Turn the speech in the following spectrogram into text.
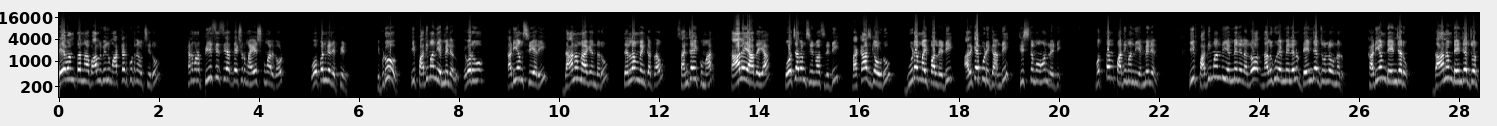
రేవంత్ అన్న వాళ్ళు వీళ్ళు మాట్లాడుకుంటూనే వచ్చారు కానీ మన పిసిసి అధ్యక్షుడు మహేష్ కుమార్ గౌడ్ ఓపెన్గా చెప్పిండు. ఇప్పుడు ఈ పది మంది ఎమ్మెల్యేలు ఎవరు? కడియం శ్రీహరి దానం నాగేందరు తెల్లం వెంకట్రావు సంజయ్ కుమార్ కాలే యాదయ్య పోచారం శ్రీనివాసరెడ్డి ప్రకాష్ గౌడు గూడెం మైపాల్ రెడ్డి అరకేపూడి గాంధీ కృష్ణమోహన్ రెడ్డి. మొత్తం పది మంది ఎమ్మెల్యేలు. ఈ పది మంది ఎమ్మెల్యేలలో నలుగురు ఎమ్మెల్యేలు డేంజర్ జోన్లో ఉన్నారు. Kadiyam danger Danam danger zone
